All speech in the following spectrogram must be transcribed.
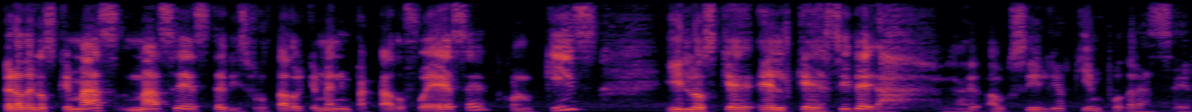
Pero de los que más, más he este, disfrutado y que me han impactado fue ese, con Kiss, y los que, el que sí de ah, auxilio, ¿quién podrá ser?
